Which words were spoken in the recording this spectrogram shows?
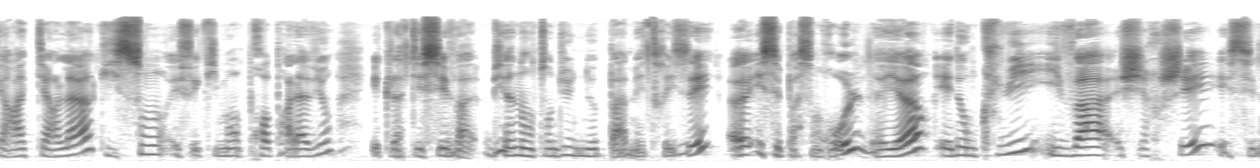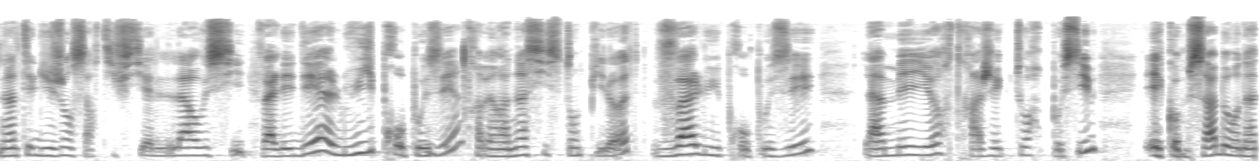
caractères-là qui sont effectivement propres à l'avion et que la TC va bien entendu ne pas maîtriser. Euh, et c'est pas son rôle d'ailleurs. Et donc lui, il va chercher, et c'est l'intelligence artificielle là aussi, va l'aider à lui proposer, à travers un assistant pilote, va lui proposer la meilleure trajectoire possible. Et comme ça, ben, on a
